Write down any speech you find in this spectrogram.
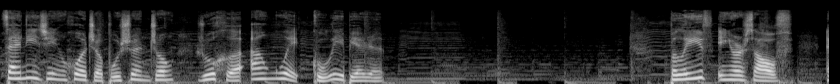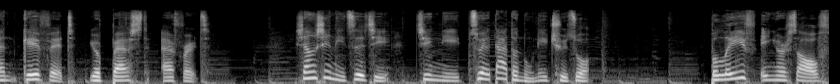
在逆境或者不顺中，如何安慰、鼓励别人？Believe in yourself and give it your best effort. 相信你自己，尽你最大的努力去做。Believe in yourself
